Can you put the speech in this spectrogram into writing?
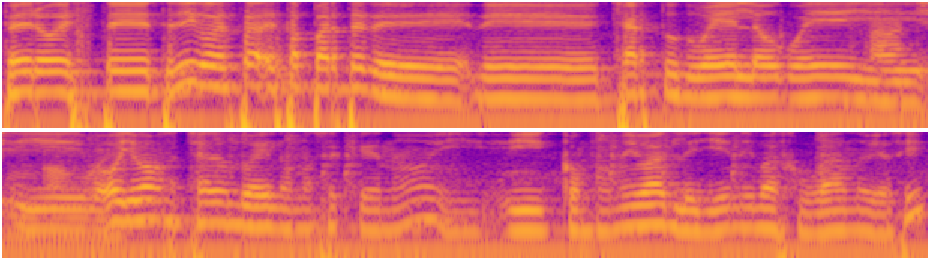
Pero este, te digo, esta, esta parte de, de echar tu duelo, güey, y, chingón, y, güey. oye, vamos a echar un duelo, no sé qué, ¿no? Y, y conforme ibas leyendo, ibas jugando y así.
